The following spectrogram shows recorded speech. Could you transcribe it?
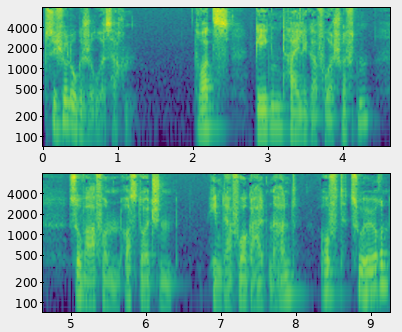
psychologische Ursachen. Trotz gegenteiliger Vorschriften, so war von Ostdeutschen hinter vorgehaltener Hand oft zu hören,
